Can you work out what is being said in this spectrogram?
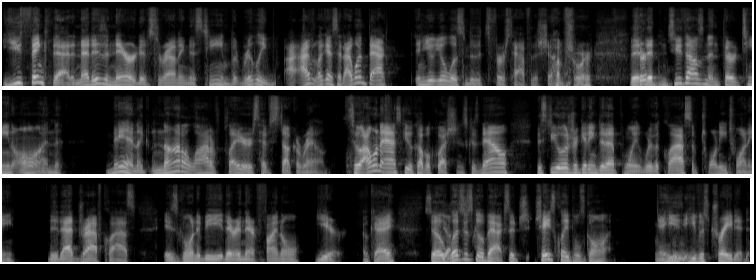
You think that and that is a narrative surrounding this team but really i, I like i said i went back and you, you'll listen to the first half of the show i'm sure. That, sure. that in 2013 on man like not a lot of players have stuck around so i want to ask you a couple questions because now the steelers are getting to that point where the class of 2020 that draft class is going to be they're in their final year. Okay, so yeah. let's just go back. So Ch- Chase Claypool's gone. Yeah, he mm. he was traded.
